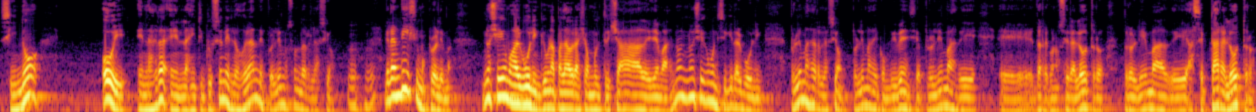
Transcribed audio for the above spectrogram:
sino hoy en las, en las instituciones los grandes problemas son de relación. Grandísimos problemas. No lleguemos al bullying, que es una palabra ya muy trillada y demás. No, no lleguemos ni siquiera al bullying. Problemas de relación, problemas de convivencia, problemas de, eh, de reconocer al otro, problemas de aceptar al otro,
